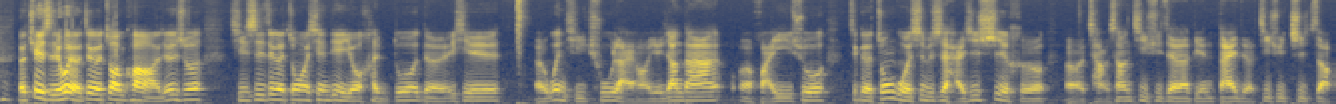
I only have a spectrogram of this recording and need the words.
呃，确实会有这个状况啊，就是说，其实这个中国限电有很多的一些呃问题出来哈，也让大家呃怀疑说，这个中国是不是还是适合呃厂商继续在那边待着，继续制造？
